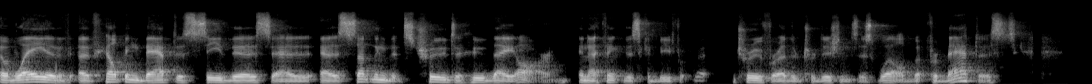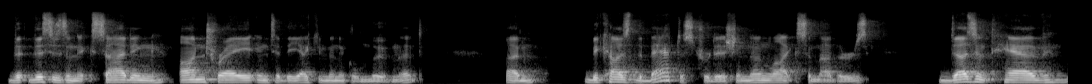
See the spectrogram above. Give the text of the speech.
a way of, of helping Baptists see this as, as something that's true to who they are. And I think this could be for, true for other traditions as well. But for Baptists, th- this is an exciting entree into the ecumenical movement um, because the Baptist tradition, unlike some others, doesn't have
